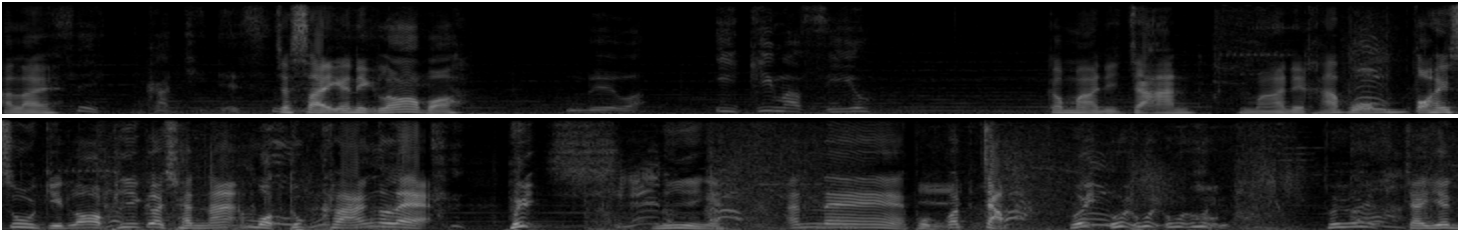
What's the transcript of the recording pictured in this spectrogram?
อะไร せっかちです จะใส่กันอีกรอบเหรอ では行きますよ ก็มาดิจาน มาดิครับผม ต่อให้สู้กี่รอบพี่ก็ชนะหมดทุกครั้งแหละ เฮ้ย นี่ไง อันแน่ ผมก็จับ เฮ้ยเฮ้ยเฮ้ยเฮ้ยเฮ้ยเฮ้ยเฮ้ยใจเย็น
